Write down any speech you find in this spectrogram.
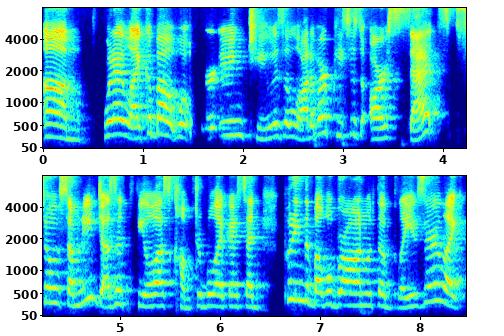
Um, what I like about what we're doing too is a lot of our pieces are sets. So if somebody doesn't feel as comfortable, like I said, putting the bubble bra on with a blazer, like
